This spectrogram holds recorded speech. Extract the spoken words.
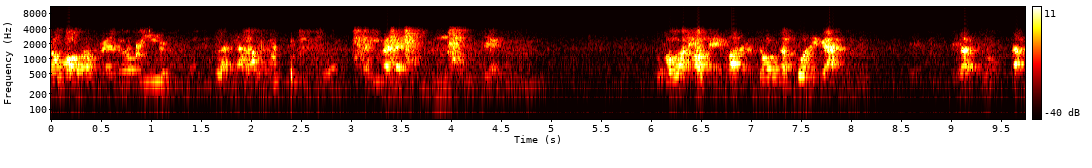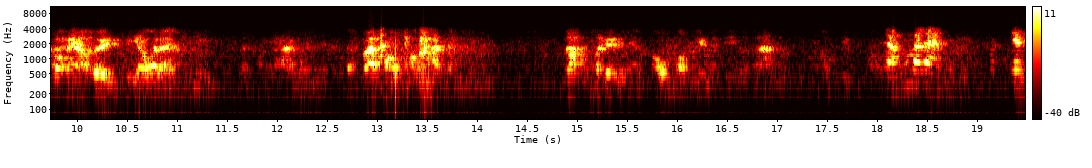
มาบอกว่าเป็นว่ามีเพื่อนนะที่อะไรเพราะว่าเขาเขาโจมกับพวกนี้กันแล้วแล้วก็ไม่เอาเลยที่เอาอะไรมาเขาเขาทัดนะประเด็นเขาของเพียงอันนี้แล้วนะหยังมาแหละเจ็ด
